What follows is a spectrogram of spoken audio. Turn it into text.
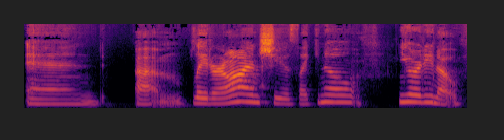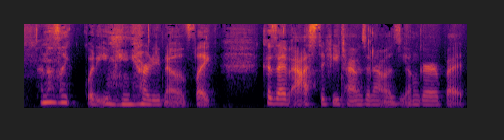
And um, later on, she was like, you know, you already know. And I was like, what do you mean you already know? It's like, because I've asked a few times when I was younger, but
